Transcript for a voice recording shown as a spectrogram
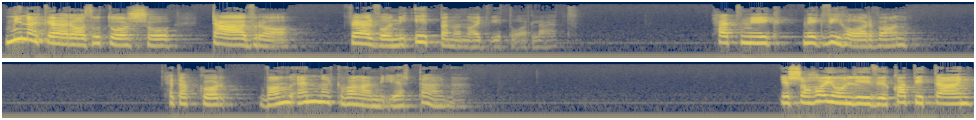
Minek erre az utolsó távra felvonni éppen a nagy vitorlát? Hát még, még vihar van. Hát akkor van ennek valami értelme? És a hajón lévő kapitány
